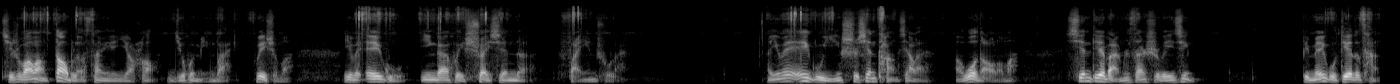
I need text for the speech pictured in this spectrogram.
其实往往到不了三月一二号，你就会明白。为什么？因为 A 股应该会率先的反映出来啊，因为 A 股已经事先躺下来啊，卧倒了嘛，先跌百分之三十为敬，比美股跌的惨。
